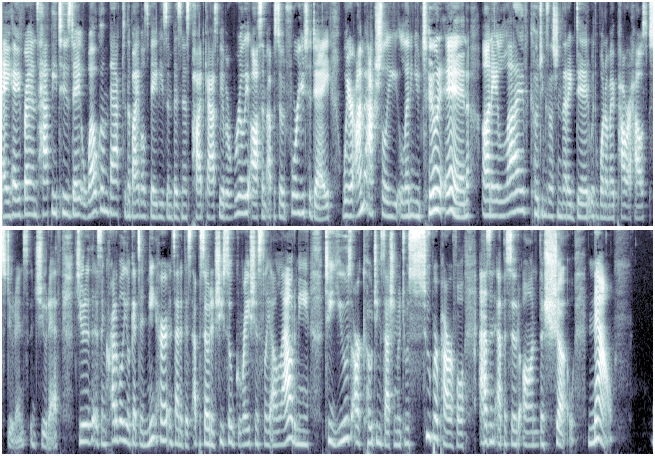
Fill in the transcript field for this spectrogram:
Hey, hey, friends. Happy Tuesday. Welcome back to the Bibles, Babies, and Business podcast. We have a really awesome episode for you today where I'm actually letting you tune in on a live coaching session that I did with one of my powerhouse students, Judith. Judith is incredible. You'll get to meet her inside of this episode, and she so graciously allowed me to use our coaching session, which was super powerful, as an episode on the show. Now,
